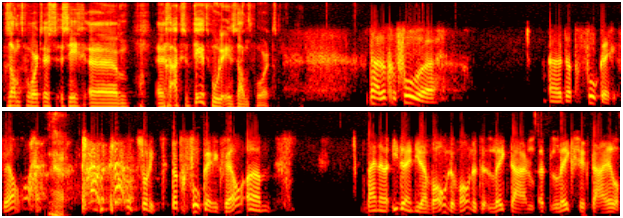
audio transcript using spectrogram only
Zandvoorters zich ehm, geaccepteerd voelen in Zandvoort. Nou, dat gevoel... dat gevoel kreeg ik wel. Ja. Sorry, dat gevoel kreeg ik wel. Um, bijna iedereen die daar woonde, woonde het, leek, daar, het leek zich daar heel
